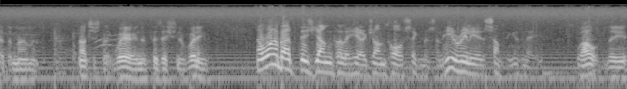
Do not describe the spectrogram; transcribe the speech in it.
at the moment. Not just that we're in a position of winning. Now, what about this young fellow here, John Paul Sigmarsson? He really is something, isn't he? Well, the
